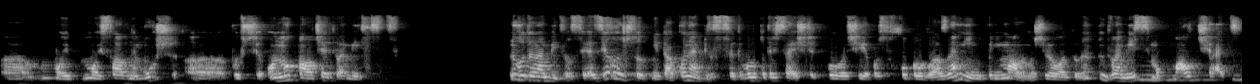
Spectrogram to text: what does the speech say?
А, мой, мой славный муж, а, бывший, он мог молчать два месяца. Ну вот он обиделся. Я сделала что-то не так, он обиделся. Это было потрясающе. Это было вообще, я просто хлопала глазами, я не понимала. Мы живем два месяца, мог молчать.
